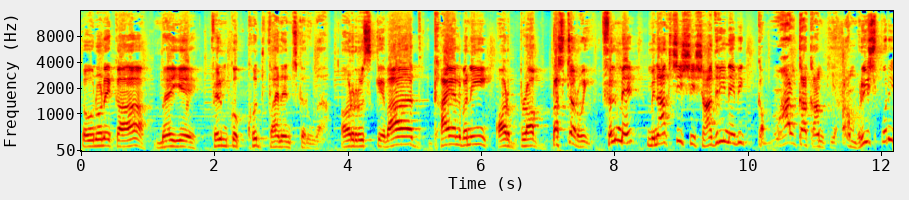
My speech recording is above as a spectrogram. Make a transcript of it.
तो उन्होंने कहा, मैं ये फ़िल्म को खुद फाइनेंस करूँगा। और उसके बाद घायल बनी और ब्लॉकबस्टर हुई। फ़िल्म में मीनाक्षी शेषाद्री ने भी कमाल का काम किया। अमरीश पुरी,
